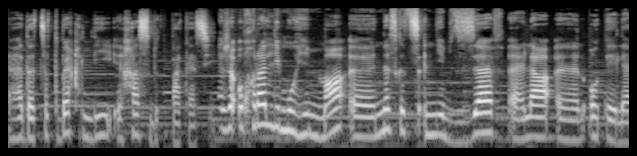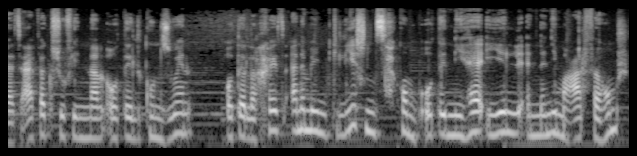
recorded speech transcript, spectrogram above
هذا التطبيق اللي خاص بالطاكسي. الطاكسي حاجة أخرى اللي مهمة آه، الناس كتسألني بزاف على آه، الأوتيلات. عافاك شوفي لنا الأوتيل يكون زوين أوتيل رخيص. أنا ما يمكنليش ننصحكم بأوتيل نهائيا لأنني ما عارفاهمش.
